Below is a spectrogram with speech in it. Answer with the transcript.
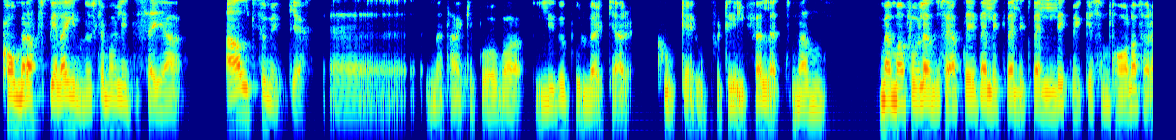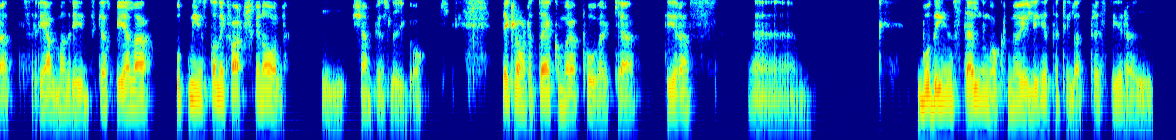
kommer att spela in. Nu ska man väl inte säga allt för mycket eh, med tanke på vad Liverpool verkar koka ihop för tillfället. Men, men man får väl ändå säga att det är väldigt, väldigt, väldigt mycket som talar för att Real Madrid ska spela åtminstone kvartsfinal i Champions League och det är klart att det kommer att påverka deras eh, både inställning och möjligheter till att prestera i,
